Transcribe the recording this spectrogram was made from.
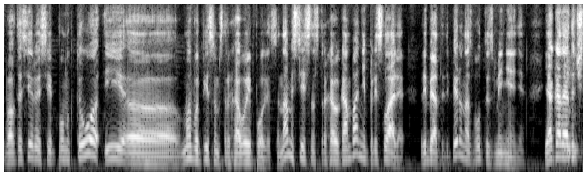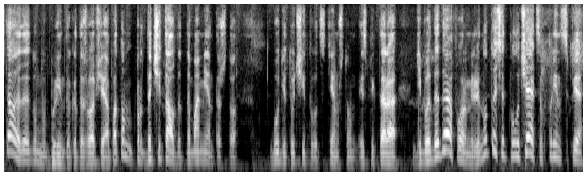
В автосервисе пункт ТО, и э, мы выписываем страховые полисы. Нам, естественно, страховые компании прислали. Ребята, теперь у нас будут изменения. Я когда mm-hmm. это читал, я думаю, блин, так это же вообще... А потом дочитал до, до момента, что будет учитываться тем, что инспектора ГИБДД оформили. Ну, то есть это получается, в принципе,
